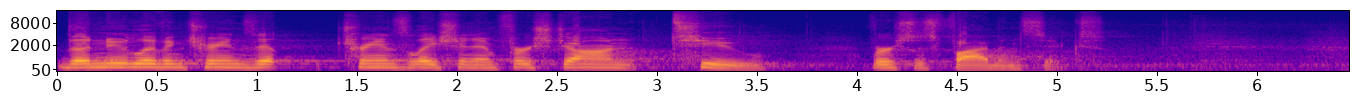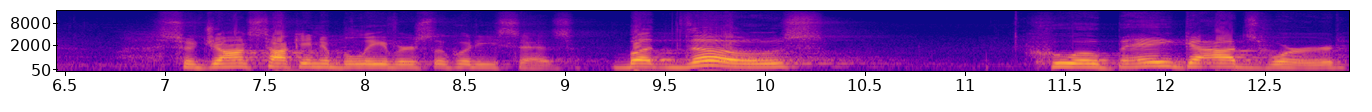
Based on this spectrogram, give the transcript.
the New Living Translation in 1 John 2, verses 5 and 6. So John's talking to believers. Look what he says. But those who obey God's word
